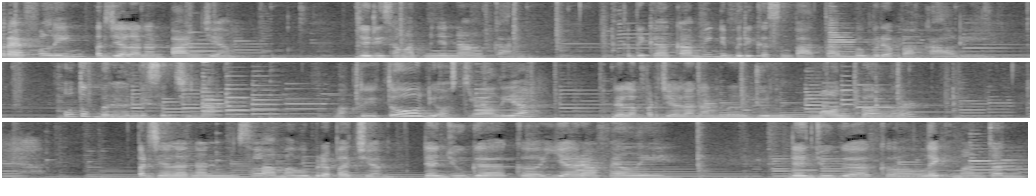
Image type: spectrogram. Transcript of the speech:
traveling, perjalanan panjang, jadi sangat menyenangkan ketika kami diberi kesempatan beberapa kali untuk berhenti sejenak. Waktu itu di Australia, dalam perjalanan menuju Mount Baller, perjalanan selama beberapa jam, dan juga ke Yarra Valley, dan juga ke Lake Mountain,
